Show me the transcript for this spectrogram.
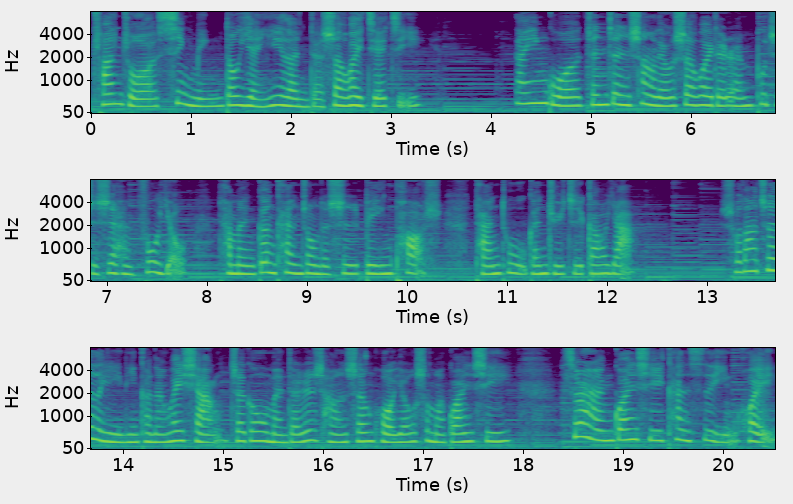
穿着、姓名都演绎了你的社会阶级。在英国，真正上流社会的人不只是很富有。他们更看重的是 being posh，谈吐跟举止高雅。说到这里，你可能会想，这跟我们的日常生活有什么关系？虽然关系看似隐晦，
